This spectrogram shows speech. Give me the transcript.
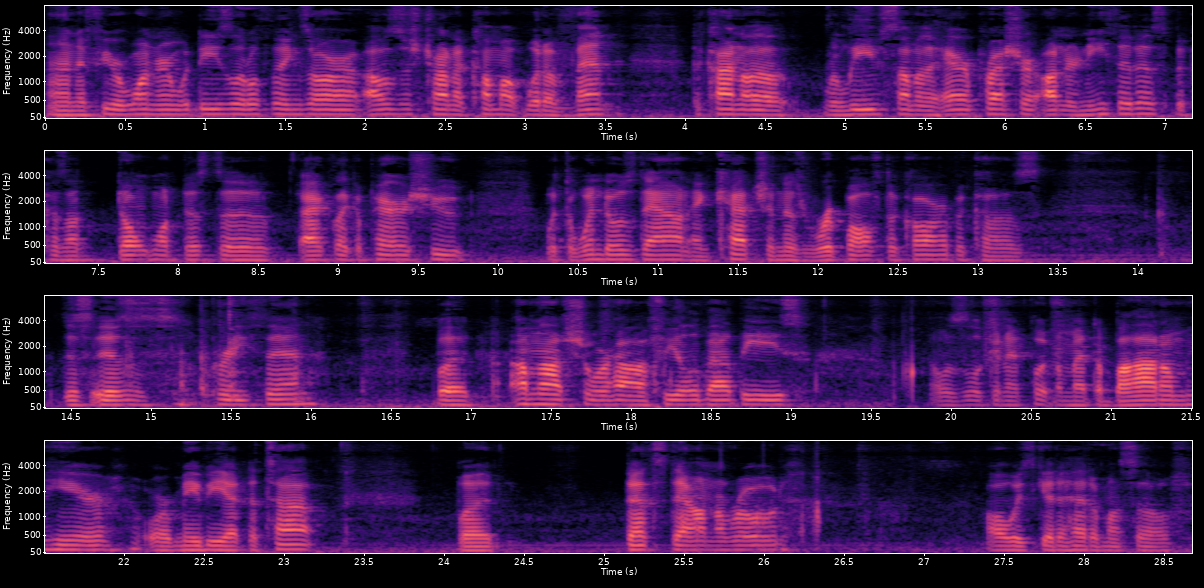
And if you're wondering what these little things are, I was just trying to come up with a vent to kind of relieve some of the air pressure underneath of this because I don't want this to act like a parachute with the windows down and catch and just rip off the car because this is pretty thin. But I'm not sure how I feel about these. I was looking at putting them at the bottom here or maybe at the top, but that's down the road. Always get ahead of myself.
